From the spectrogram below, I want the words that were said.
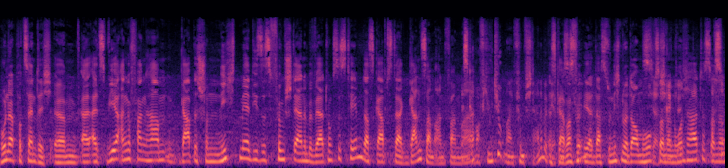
Hundertprozentig. Ähm, äh, als wir angefangen haben, gab es schon nicht mehr dieses Fünf-Sterne-Bewertungssystem. Das gab es da ganz am Anfang mal. Es gab auf YouTube mal ein 5 sterne Es gab mal, ja, dass du nicht nur Daumen hoch, ja sondern runter hattest, Ach so.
